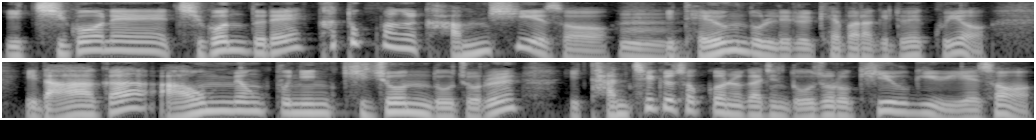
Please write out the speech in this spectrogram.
이 직원의 직원들의 카톡방을 감시해서 음. 이 대응 논리를 개발하기도 했고요. 이 나아가 아홉 명뿐인 기존 노조를 이 단체 교섭권을 가진 노조로 키우기 위해서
